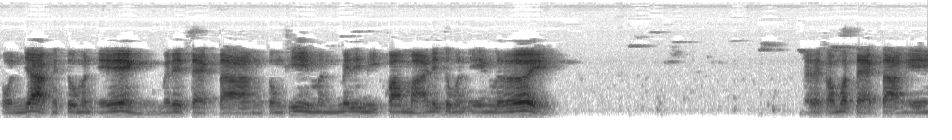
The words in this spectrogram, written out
ทนยากในตัวมันเอง ไม่ได้แตกต่างตรงที่มันไม่ได้มีความหมายในตัวมันเองเลย แต่คำว่าแตกต่างเอง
